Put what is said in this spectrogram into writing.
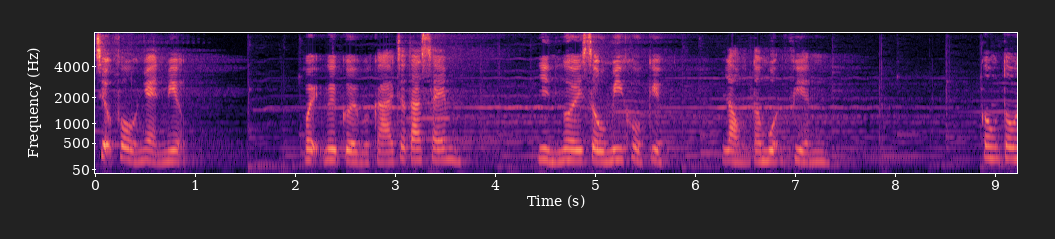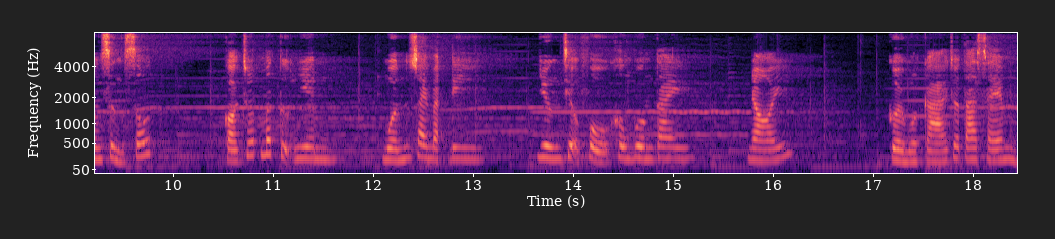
Triệu phổ nhoẻn miệng. Vậy ngươi cười một cái cho ta xem. Nhìn ngươi sầu mi khổ kiểu, lòng ta muộn phiền. Công tôn sửng sốt, có chút mất tự nhiên, muốn xoay mặt đi, nhưng triệu phổ không buông tay, nói Cười một cái cho ta xem.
